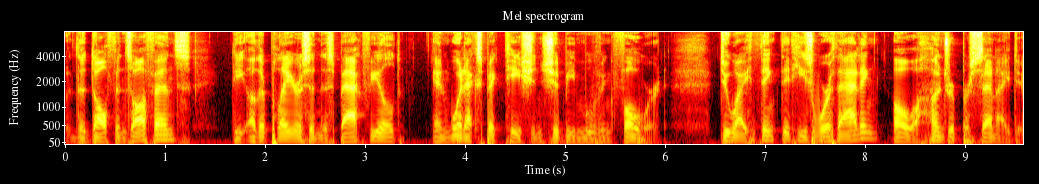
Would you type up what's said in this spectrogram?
the Dolphins' offense, the other players in this backfield, and what expectations should be moving forward. Do I think that he's worth adding? Oh, 100% I do.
